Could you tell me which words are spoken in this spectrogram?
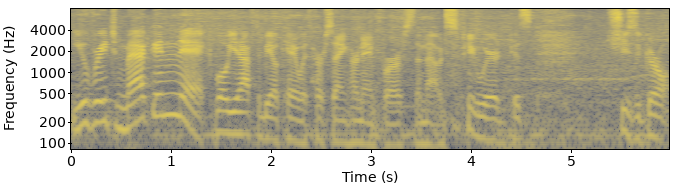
you've reached Mech and Nick. Well, you'd have to be okay with her saying her name first, then that would just be weird because she's a girl.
